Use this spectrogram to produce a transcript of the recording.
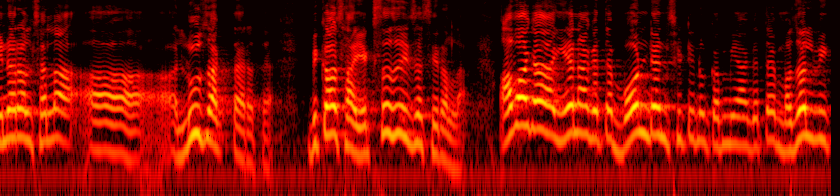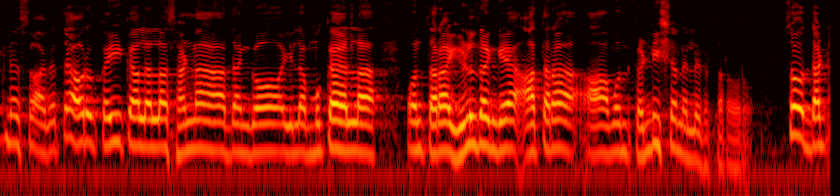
ಮಿನರಲ್ಸ್ ಎಲ್ಲ ಲೂಸ್ ಆಗ್ತಾ ಇರುತ್ತೆ. ಬಿಕಾಸ್ ಆ ಎಕ್ಸಸೈಸಸ್ ಇರಲ್ಲ. ಆವಾಗ ಏನಾಗುತ್ತೆ? ಬೋನ್ ಡೆನ್ಸಿಟಿನೂ ಕಮ್ಮಿ ಆಗುತ್ತೆ ಮಸಲ್ ವೀಕ್ನೆಸ್ಸು ಆಗುತ್ತೆ. ಅವರು ಕೈ ಕಾಲೆಲ್ಲ ಸಣ್ಣ ಆದಂಗೋ, ಇಲ್ಲ ಮುಖ ಎಲ್ಲ ಒಂಥರ ಇಳ್ದಂಗೆ, ಆ ಥರ ಆ ಒಂದು ಕಂಡೀಷನಲ್ಲಿರ್ತಾರೆ ಅವರು. ಸೊ ದಟ್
